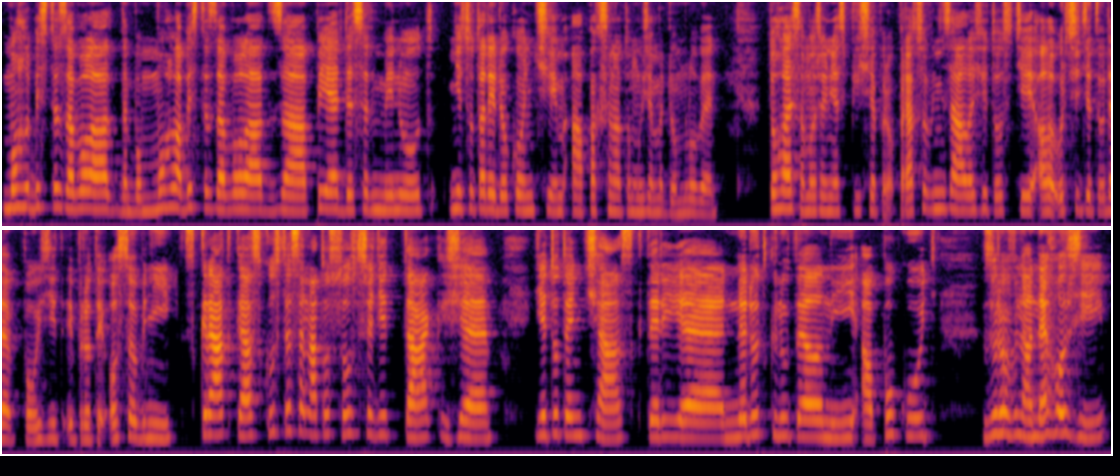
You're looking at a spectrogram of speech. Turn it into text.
mohli byste zavolat, nebo mohla byste zavolat za 5-10 minut, něco tady dokončím a pak se na to můžeme domluvit. Tohle je samozřejmě spíše pro pracovní záležitosti, ale určitě to jde použít i pro ty osobní. Zkrátka, zkuste se na to soustředit tak, že je to ten čas, který je nedotknutelný a pokud zrovna nehoří,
